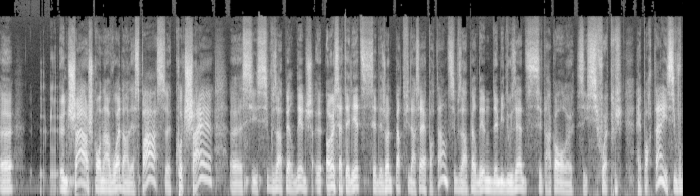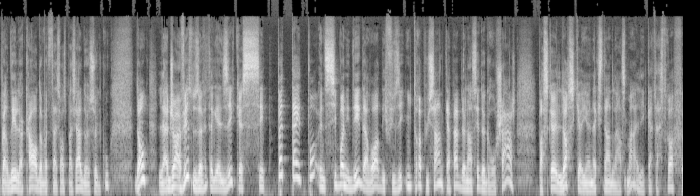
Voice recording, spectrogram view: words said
Euh, une charge qu'on envoie dans l'espace coûte cher. Euh, si, vous en perdez euh, un satellite, c'est déjà une perte financière importante. Si vous en perdez une demi-douzaine, c'est encore euh, c'est six fois plus important. Et si vous perdez le quart de votre station spatiale d'un seul coup. Donc, la Jarvis nous a fait réaliser que c'est peut-être pas une si bonne idée d'avoir des fusées ultra puissantes capables de lancer de grosses charges, parce que lorsqu'il y a un accident de lancement, les catastrophes,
